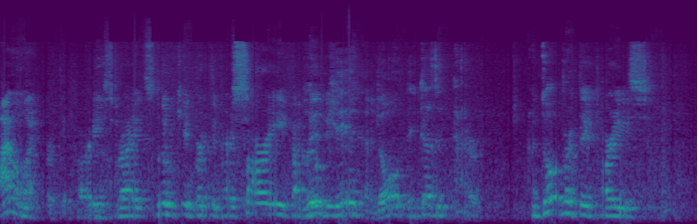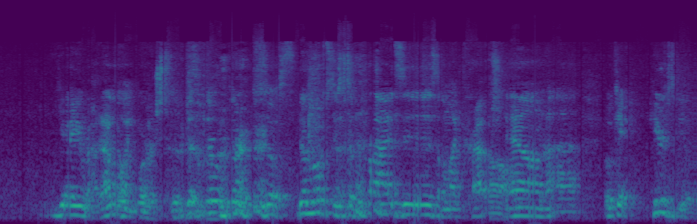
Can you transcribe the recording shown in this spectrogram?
I don't like birthday parties, right? It's little kid birthday party. Sorry if I'm Little maybe kid, adult, it doesn't matter. adult birthday parties. Yeah, you're right. I don't like Worse. They're, they're, they're, they're, they're mostly surprises. I'm like crouched Oh. down. Ah. Okay, here's the deal.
